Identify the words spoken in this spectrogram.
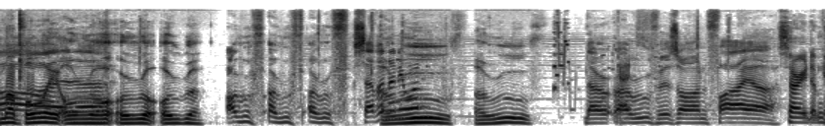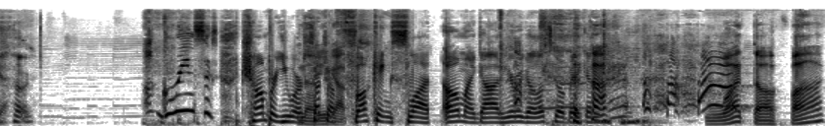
my boy. God. Aura, aura, aura. A roof, a roof, a roof. Seven, A anyone? roof, a roof. The a roof is on fire. Sorry, dumb dog. A green six. Chomper, you are No, such you a got this. fucking slut. Oh my god, here we go. Let's go, Bacon. What the fuck?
